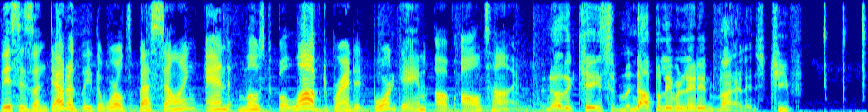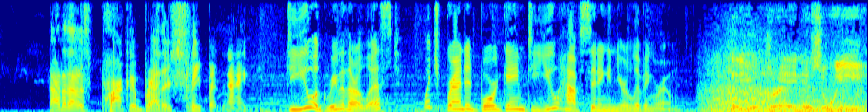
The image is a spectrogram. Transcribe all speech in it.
This is undoubtedly the world's best selling and most beloved branded board game of all time. Another case of Monopoly related violence, Chief. How do those Parker brothers sleep at night? Do you agree with our list? Which branded board game do you have sitting in your living room? The Ukraine is weak.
